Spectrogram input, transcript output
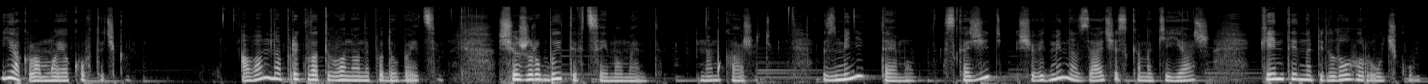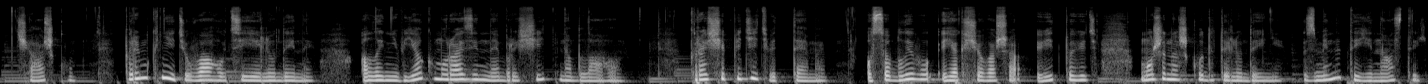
як вам моя кофточка? А вам, наприклад, вона не подобається. Що ж робити в цей момент? Нам кажуть: змініть тему, скажіть, що відмінна зачіска, макіяж, киньте на підлогу ручку, чашку, перемкніть увагу цієї людини, але ні в якому разі не брешіть на благо. Краще підіть від теми, особливо, якщо ваша відповідь може нашкодити людині, змінити її настрій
